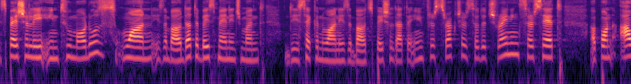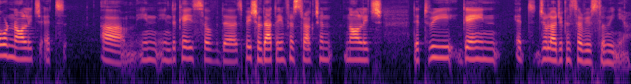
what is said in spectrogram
especially in two modules. One is about database management, the second one is about spatial data infrastructure. So the trainings are set upon our knowledge at, um, in, in the case of the spatial data infrastructure knowledge that we gain at Geological Survey of Slovenia.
